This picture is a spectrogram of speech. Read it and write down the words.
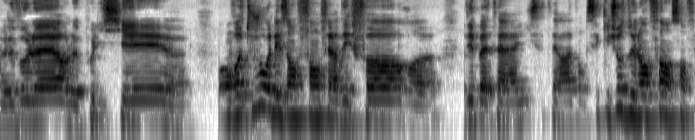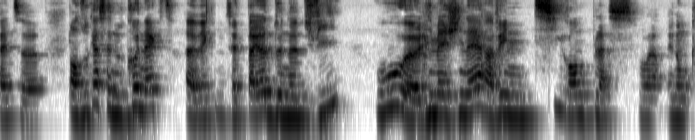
le voleur, le policier. on voit toujours les enfants faire des forts, des batailles, etc. Donc c'est quelque chose de l'enfance en fait. En tout cas, ça nous connecte avec cette période de notre vie où euh, l'imaginaire avait une si grande place. Voilà. Et donc,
